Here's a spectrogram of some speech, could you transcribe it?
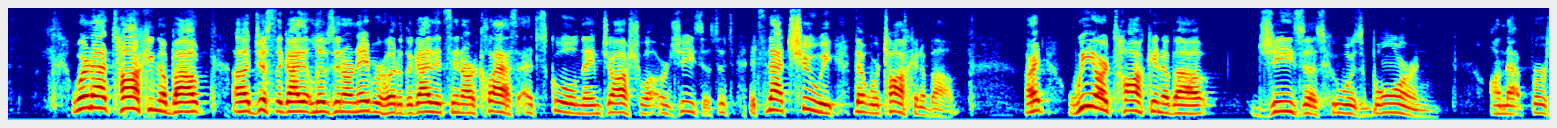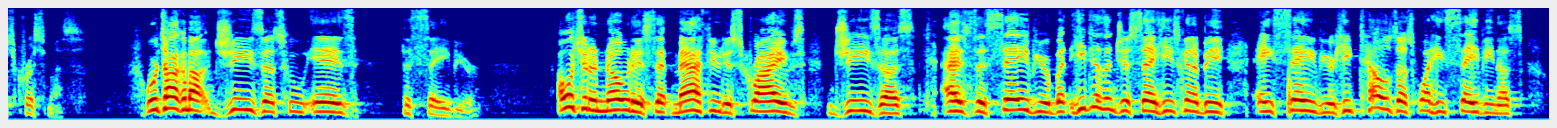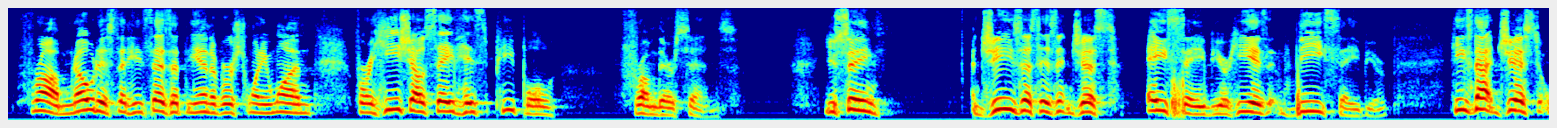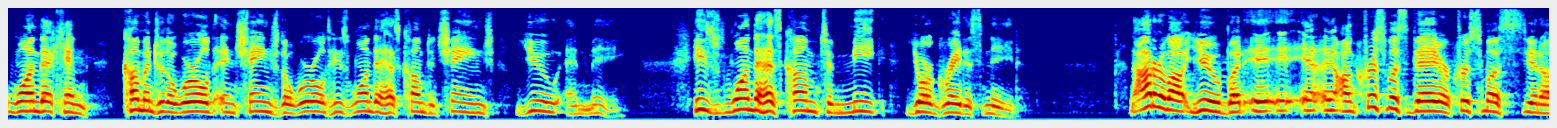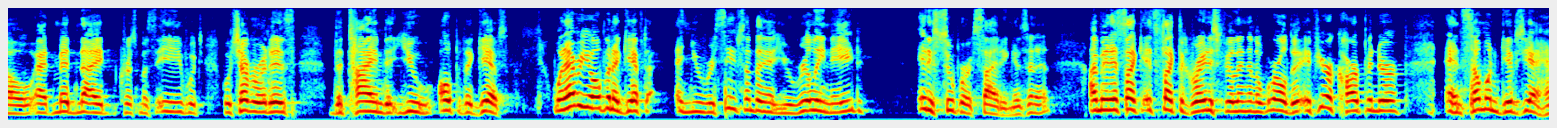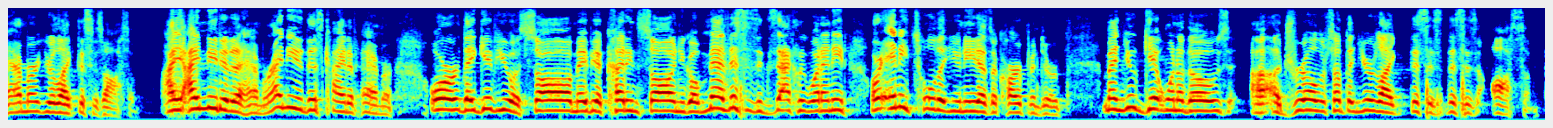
We're not talking about uh, just the guy that lives in our neighborhood or the guy that's in our class at school named Joshua or Jesus. It's, it's not Chuy that we're talking about. All right? We are talking about Jesus who was born on that first Christmas. We're talking about Jesus who is the Savior. I want you to notice that Matthew describes Jesus as the Savior, but he doesn't just say he's going to be a Savior. He tells us what he's saving us from. Notice that he says at the end of verse 21 For he shall save his people from their sins. You see, Jesus isn't just a Savior, he is the Savior. He's not just one that can come into the world and change the world. He's one that has come to change you and me. He's one that has come to meet your greatest need. Now, I don't know about you, but it, it, on Christmas Day or Christmas, you know, at midnight, Christmas Eve, which, whichever it is, the time that you open the gifts, whenever you open a gift and you receive something that you really need, it is super exciting, isn't it? I mean, it's like it's like the greatest feeling in the world. If you're a carpenter and someone gives you a hammer, you're like, "This is awesome." I, I needed a hammer. I needed this kind of hammer. Or they give you a saw, maybe a cutting saw, and you go, "Man, this is exactly what I need." Or any tool that you need as a carpenter. Man, you get one of those, uh, a drill or something. You're like, "This is this is awesome."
